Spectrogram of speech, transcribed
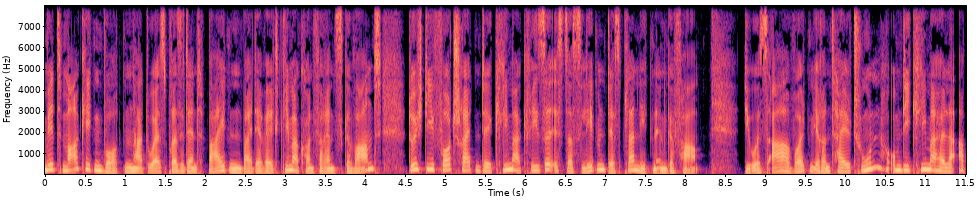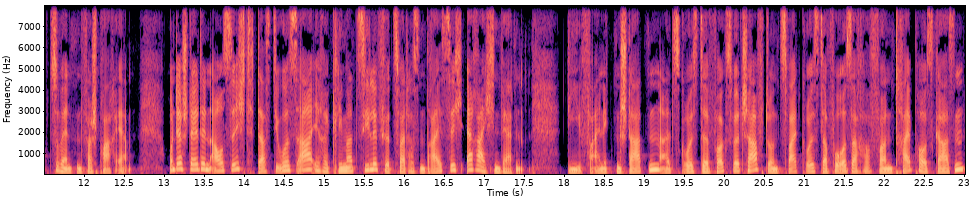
Mit markigen Worten hat US-Präsident Biden bei der Weltklimakonferenz gewarnt, durch die fortschreitende Klimakrise ist das Leben des Planeten in Gefahr. Die USA wollten ihren Teil tun, um die Klimahölle abzuwenden, versprach er. Und er stellt in Aussicht, dass die USA ihre Klimaziele für 2030 erreichen werden. Die Vereinigten Staaten als größte Volkswirtschaft und zweitgrößter Verursacher von Treibhausgasen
